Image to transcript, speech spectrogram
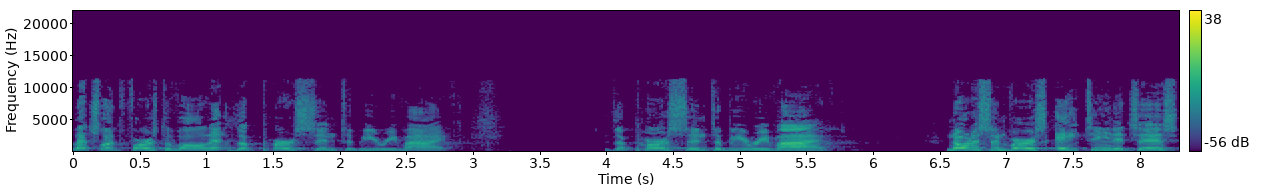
Let's look first of all at the person to be revived. The person to be revived. Notice in verse 18 it says,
